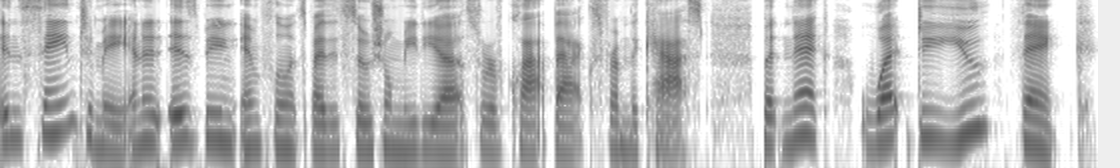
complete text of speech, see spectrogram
insane to me, and it is being influenced by the social media sort of clapbacks from the cast. But Nick, what do you think?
